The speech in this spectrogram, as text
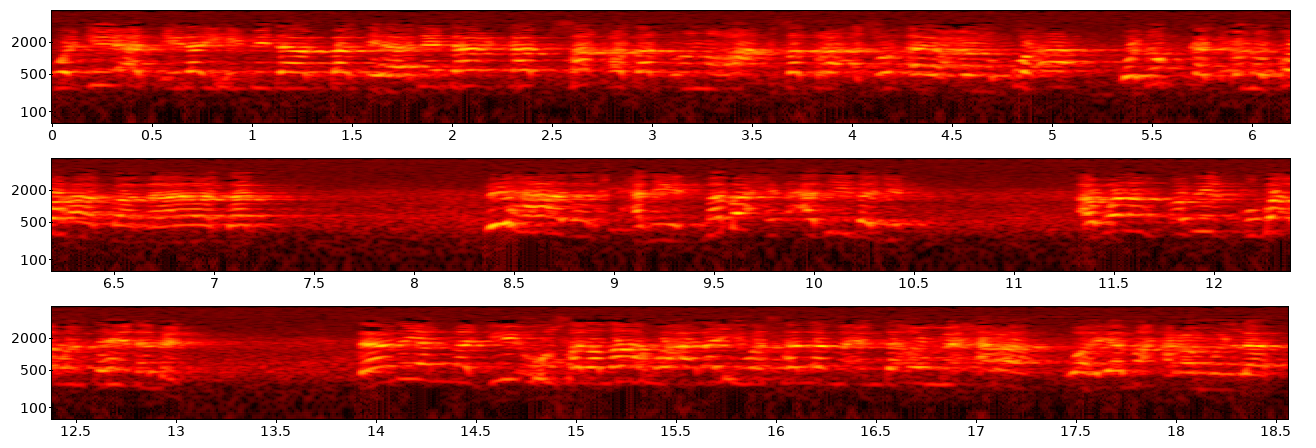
وجيءت إليه بدابتها لتركب سقطت رأست رأس عنقها ودكت عنقها فماتت. في هذا الحديث مباحث عديدة جدا. اولا قضية قباء وانتهينا منه. ثانيا مجيئه صلى الله عليه وسلم عند ام حرام وهي محرم له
